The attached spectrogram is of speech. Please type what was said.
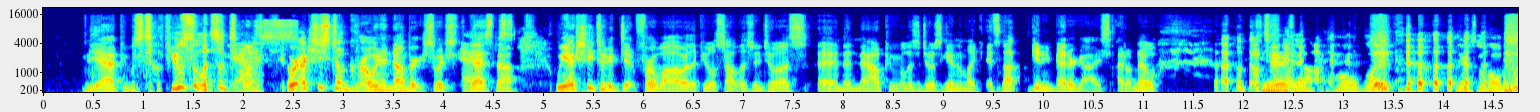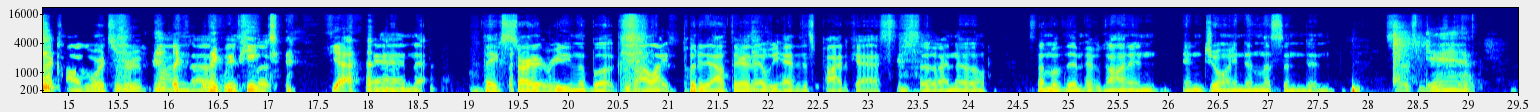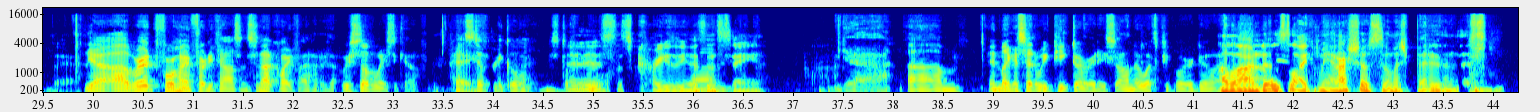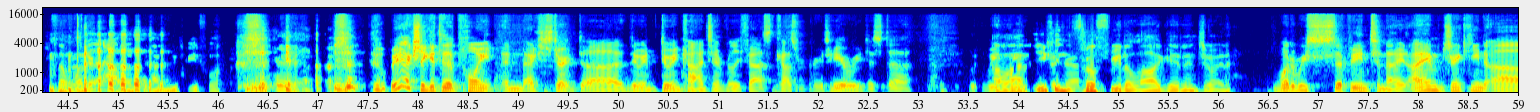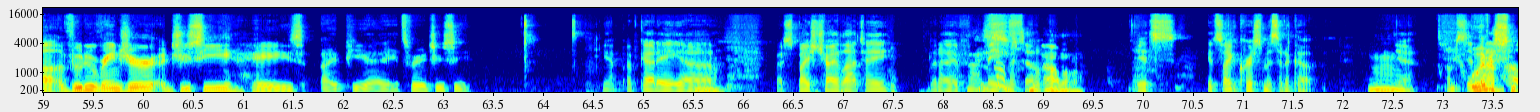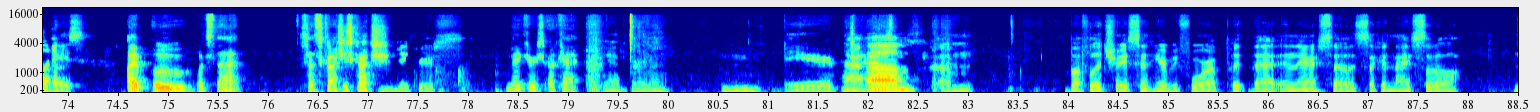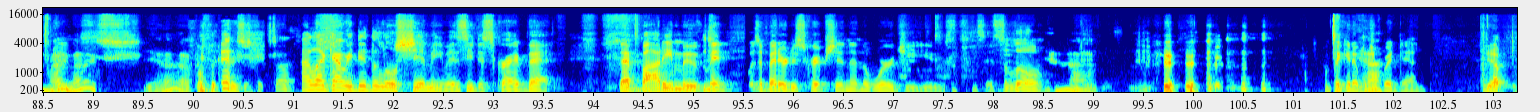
Yeah, people still people still listen to us. We're actually still growing in numbers, which Yes. that's stuff. We actually took a dip for a while where like people stopped listening to us, and then now people listen to us again. And like, it's not getting better, guys. I don't know. I don't know There's a whole black there's a whole Black Hogwarts group on like, uh, like we peaked. Yeah. and they started reading the book. So I like put it out there that we had this podcast, and so I know some of them have gone and and joined and listened, and so it's Yeah. cool. Yeah. Yeah, uh, we're at 430,000, so not quite 500. We still have a ways to go. Hey, That's still pretty cool. Still it pretty cool. That's crazy. That's Um, insane. Yeah. Um, and like I said, we peaked already, so I don't know what people are doing. Alondo's like, man, our show's so much better than this. No wonder Alan found new people. we actually get to the point and actually start uh, doing doing content really fast in Cosmere Reads. Here we just uh, we, we- Alon, we you can feel free to log in and join. What are we sipping tonight? I am drinking uh, a Voodoo Ranger Juicy Haze IPA. It's very juicy. Yep, I've got a uh, Mm. a spice chai latte that I've Nice. made That's myself. Phenomenal. It's it's like Christmas in a cup. Mm. Yeah. I'm sipping Whoever on sn- holidays. I ooh, what's that? Is that Scotchy Scotch Makers. makers? Okay. Yeah, bourbon. Mm, beer. I had Um, um Buffalo Trace in here before I put that in there, so it's like a nice little. oh, nice. Yeah, Buffalo Trace is good stuff. I like how he did the little shimmy as he described that. That body movement was a better description than the words you used. It's, it's a little. Yeah. I'm picking up what Yeah. you put down. Yep.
